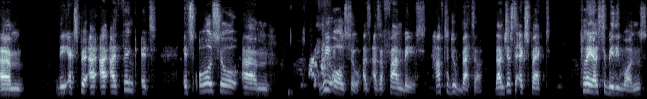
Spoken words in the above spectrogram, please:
um, the exp- I, I think it's it's also um, we also as, as a fan base have to do better than just to expect players to be the ones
